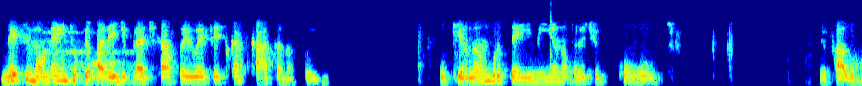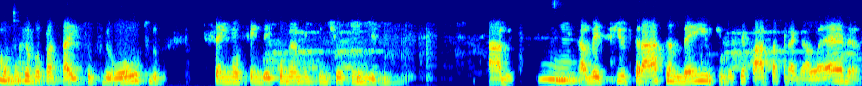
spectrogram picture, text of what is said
Nesse momento, o que eu parei de praticar foi o efeito cascata na coisa. O que eu não gostei em mim, eu não pratico com o outro. Eu falo, como que eu vou passar isso para o outro sem ofender como eu me senti ofendido? Sabe? Uhum. E talvez filtrar também o que você passa para a galera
